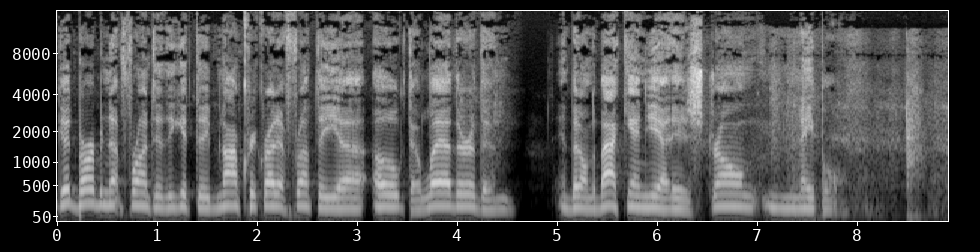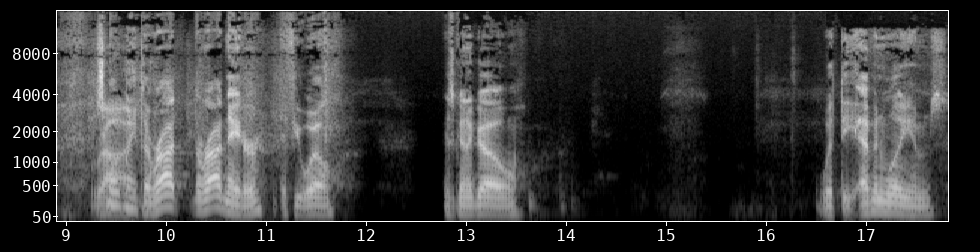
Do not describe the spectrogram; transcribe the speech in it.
Good bourbon up front. You get the Knob Creek right up front, the uh, oak, the leather, the but on the back end, yeah, it is strong maple. Smoked Rod. maple. The rod, the rodnator, if you will, is going to go with the Evan Williams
